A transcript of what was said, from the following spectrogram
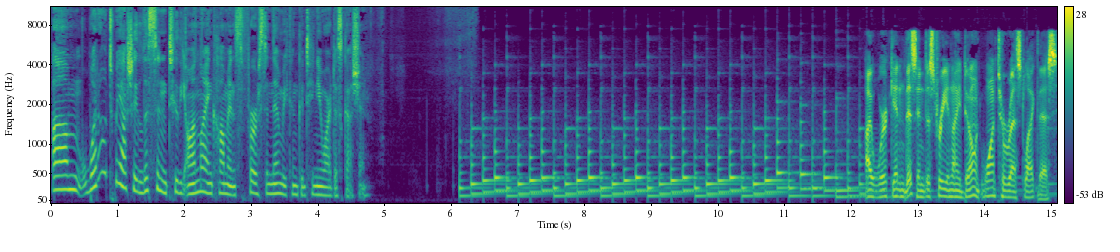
Um, why don't we actually listen to the online comments first, and then we can continue our discussion. I work in this industry and I don't want to rest like this.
